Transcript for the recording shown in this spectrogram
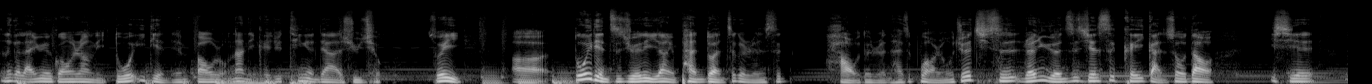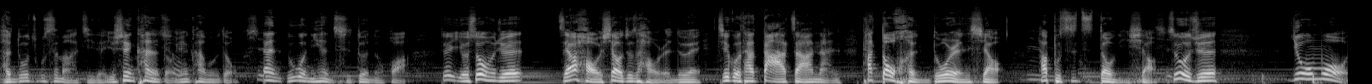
那个蓝月光让你多一点点包容，那你可以去听人家的需求，所以啊、呃，多一点直觉力，让你判断这个人是。好的人还是不好人？我觉得其实人与人之间是可以感受到一些很多蛛丝马迹的。有些人看得懂，有些人看不懂。但如果你很迟钝的话，对，有时候我们觉得只要好笑就是好人，对不对？结果他大渣男，他逗很多人笑，他不是只逗你笑。所以我觉得幽默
